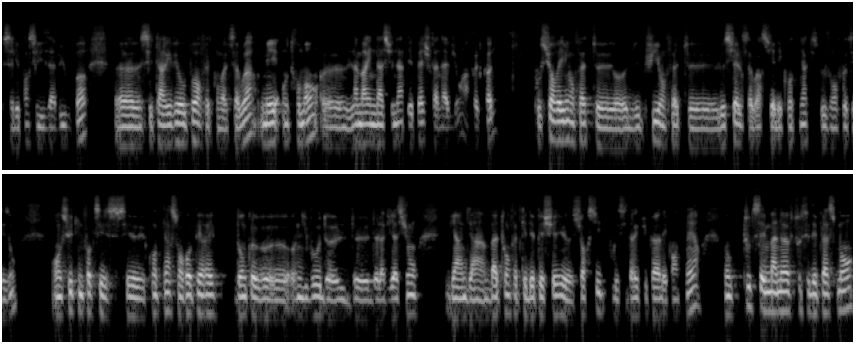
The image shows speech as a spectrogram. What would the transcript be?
Ça dépend s'il les a vus ou pas. c'est arrivé au port en fait qu'on va le savoir. Mais autrement, la marine nationale dépêche un avion, un Falcon, pour surveiller en fait depuis en fait le ciel, savoir s'il y a des conteneurs qui sont toujours en flottaison. Ensuite, une fois que ces, ces conteneurs sont repérés, donc euh, au niveau de, de, de l'aviation, eh bien il y a un bateau en fait qui est dépêché euh, sur site pour essayer de récupérer des conteneurs. Donc toutes ces manœuvres, tous ces déplacements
